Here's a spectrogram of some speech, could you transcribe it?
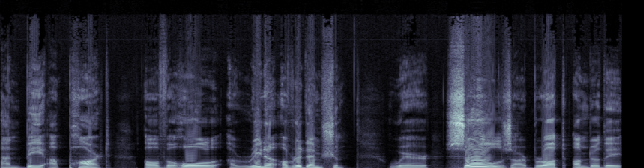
and be a part of the whole arena of redemption where souls are brought under the,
